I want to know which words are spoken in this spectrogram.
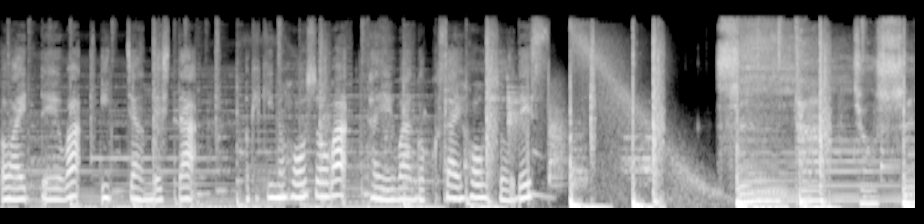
お相手はいっちゃんでした。お聞きの放送は台湾国際放送です。是他就是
